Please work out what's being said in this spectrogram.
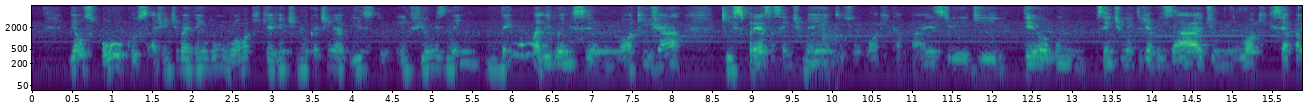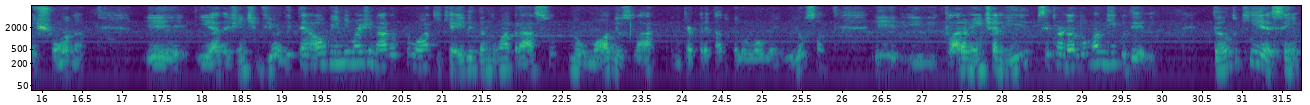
e aos poucos a gente vai vendo um Loki que a gente nunca tinha visto em filmes nem nenhum ali do MCU. Um Loki já que expressa sentimentos, um Loki capaz de, de ter algum sentimento de amizade, um Loki que se apaixona. E, e a gente viu ali até algo inimaginável para o Loki, que é ele dando um abraço no Mobius lá, interpretado pelo Owen Wilson, e, e claramente ali se tornando um amigo dele. Tanto que, assim,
